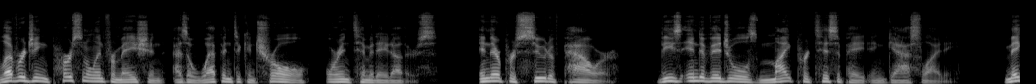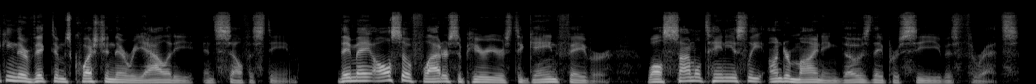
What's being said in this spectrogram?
leveraging personal information as a weapon to control or intimidate others. In their pursuit of power, these individuals might participate in gaslighting, making their victims question their reality and self-esteem. They may also flatter superiors to gain favor, while simultaneously undermining those they perceive as threats.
